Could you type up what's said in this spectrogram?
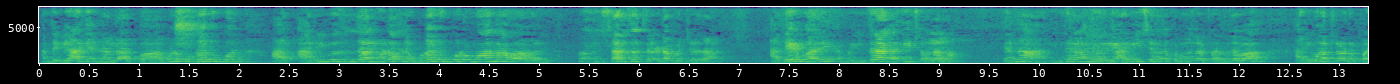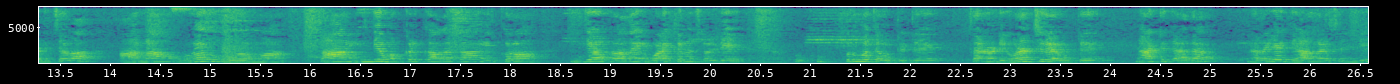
அந்த வியாதியை நல்லா இருக்கும் அவனும் உணர்வு அறிவு இருந்தாலும் கூட அந்த உணர்வுபூர்வமான சரித்திரத்தில் இடம் பெற்றுறான் அதே மாதிரி நம்ம இந்திரா காந்தியும் சொல்லலாம். ஏன்னா இந்திரா காந்தி வரையும் அறிவு சிறந்த குடும்பத்தில் பிறந்தவா அறிவாற்றலோட படித்தவா ஆனால் உணர்வு பூர்வமா தான் இந்திய மக்களுக்காக தான் இருக்கிறோம். இந்தியாவுக்காக தான் உழைக்கணும்னு சொல்லி கு- குடும்பத்தை விட்டுட்டு தன்னுடைய உணர்ச்சிகளை விட்டு நாட்டுக்காக நிறைய தியாகங்களை செஞ்சு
